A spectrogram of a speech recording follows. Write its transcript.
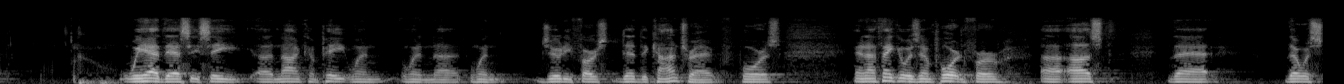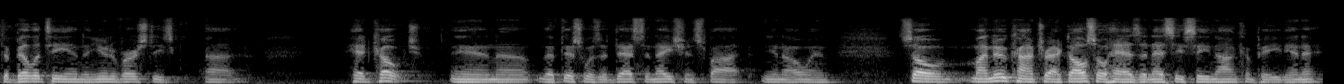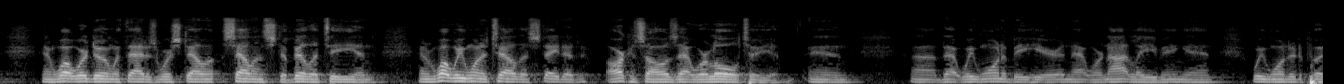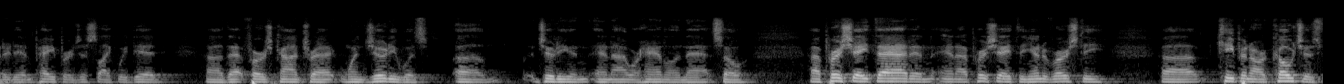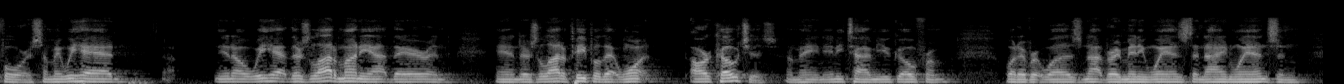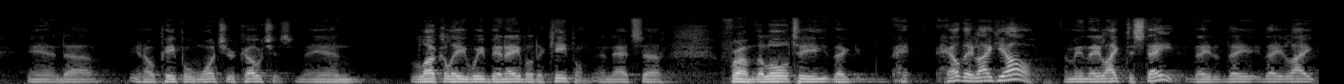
we had the SEC uh, non-compete when when when Judy first did the contract for us, and I think it was important for uh, us that there was stability in the university's uh, head coach, and uh, that this was a destination spot, you know, and so my new contract also has an SEC non-compete in it, and what we're doing with that is we're selling stability and and what we want to tell the state of Arkansas is that we're loyal to you. And uh, that we want to be here and that we're not leaving. And we wanted to put it in paper just like we did uh, that first contract when Judy was, uh, Judy and, and I were handling that. So I appreciate that and, and I appreciate the university uh, keeping our coaches for us. I mean, we had, you know, we had, there's a lot of money out there and, and there's a lot of people that want our coaches. I mean, anytime you go from whatever it was, not very many wins to nine wins, and and uh, you know people want your coaches, and luckily we've been able to keep them, and that's uh, from the loyalty. The hell, they like y'all. I mean, they like the state. They they they like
